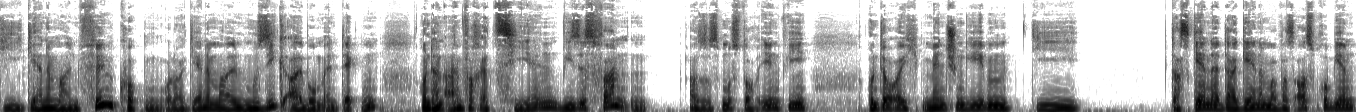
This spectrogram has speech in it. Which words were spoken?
die gerne mal einen Film gucken oder gerne mal ein Musikalbum entdecken und dann einfach erzählen, wie sie es fanden. Also es muss doch irgendwie unter euch Menschen geben, die das gerne, da gerne mal was ausprobieren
